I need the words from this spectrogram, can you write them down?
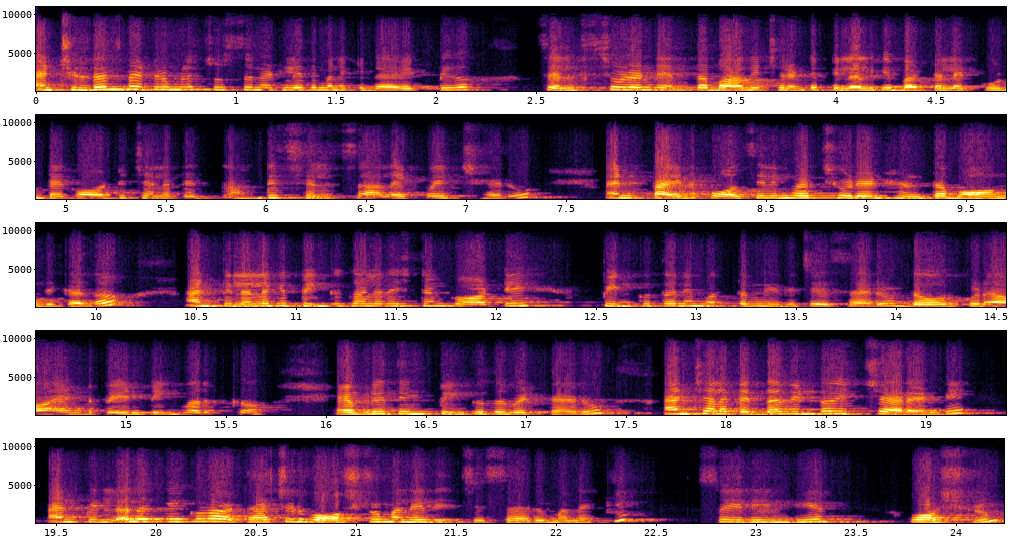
అండ్ చిల్డ్రన్స్ బెడ్రూమ్లో చూస్తున్నట్లయితే మనకి డైరెక్ట్గా సెల్ఫ్ చూడండి ఎంత బాగా ఇచ్చారంటే పిల్లలకి బట్టలు ఎక్కువ ఉంటాయి కాబట్టి చాలా పెద్ద అంటే సెల్ఫ్ చాలా ఎక్కువ ఇచ్చారు. అండ్ పైన ఫాల్ సీలింగ్ వర్క్ చూడండి ఎంత బాగుంది కదా. అండ్ పిల్లలకి పింక్ కలర్ ఇష్టం కాబట్టి పింక్ తోనే మొత్తం ఇది చేశారు. డోర్ కూడా అండ్ పెయింటింగ్ వర్క్ ఎవ్రీథింగ్ పింక్తో పెట్టారు. అండ్ చాలా పెద్ద విండో ఇచ్చారండి. అండ్ పిల్లలకి కూడా అటాచ్డ్ వాష్రూమ్ అనేది ఇచ్చేసారు మనకి. సో ఇది ఇండియన్ వాష్రూమ్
